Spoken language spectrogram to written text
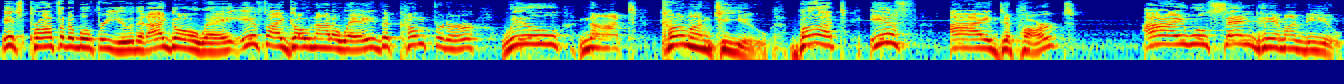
It's profitable for you that I go away. If I go not away the comforter will not come unto you. But if I depart I will send him unto you.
